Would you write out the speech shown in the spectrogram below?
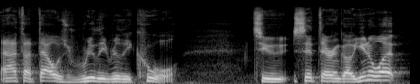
and I thought that was really really cool to sit there and go, you know what,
